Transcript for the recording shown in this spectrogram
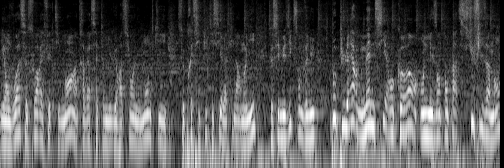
Et on voit ce soir, effectivement, à travers cette inauguration et le monde qui se précipite ici à la Philharmonie, que ces musiques sont devenues populaires, même si encore on ne les entend pas suffisamment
